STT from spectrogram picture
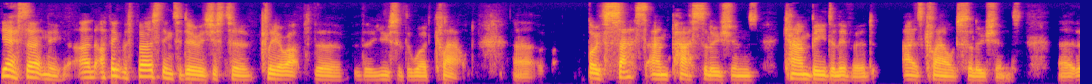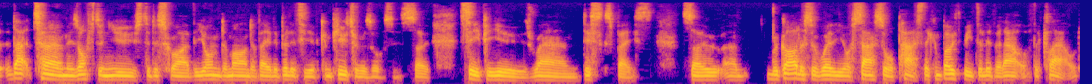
Yeah, certainly. And I think the first thing to do is just to clear up the the use of the word cloud. Uh, both SaaS and PaaS solutions can be delivered as cloud solutions. Uh, that term is often used to describe the on-demand availability of computer resources, so CPUs, RAM, disk space. So um, regardless of whether you're SaaS or PaaS, they can both be delivered out of the cloud,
